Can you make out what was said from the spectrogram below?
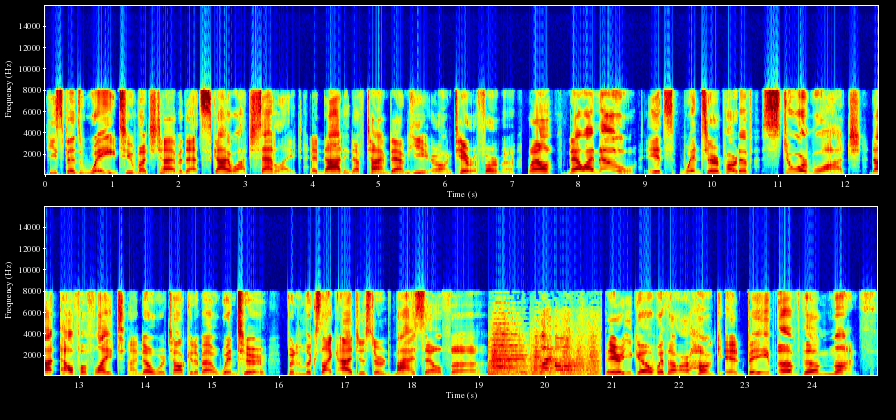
he spends way too much time in that Skywatch satellite and not enough time down here on terra firma. Well, now I know. It's winter, part of Stormwatch, not Alpha Flight. I know we're talking about winter, but it looks like I just earned myself a. There you go with our hunk and babe of the month.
